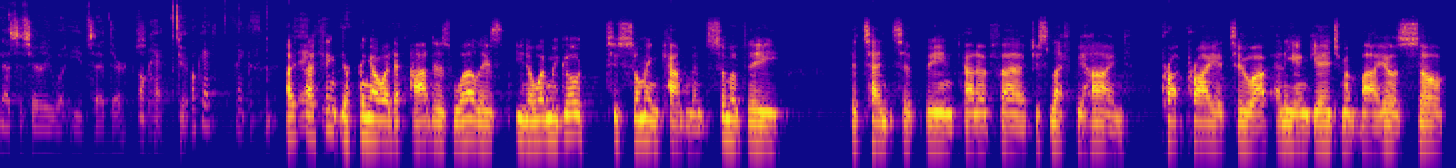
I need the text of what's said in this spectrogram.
necessarily what you've said there. so. okay okay thanks I, I think the thing I would add as well is, you know, when we go to some encampments, some of the the tents have been kind of uh, just left behind pri- prior to uh, any engagement by us. So,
